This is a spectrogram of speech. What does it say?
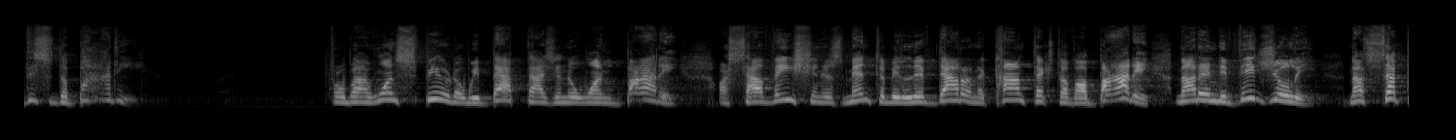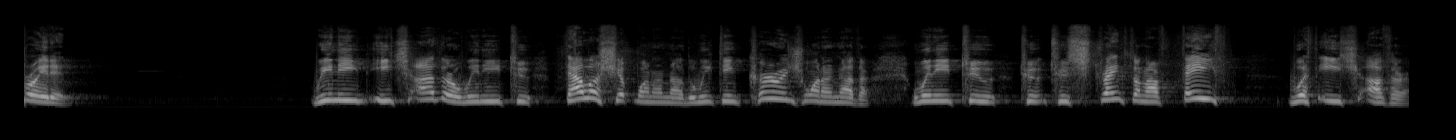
this is the body. For by one Spirit are we baptized into one body. Our salvation is meant to be lived out in the context of a body, not individually, not separated. We need each other. We need to fellowship one another. We need to encourage one another. We need to, to, to strengthen our faith with each other.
